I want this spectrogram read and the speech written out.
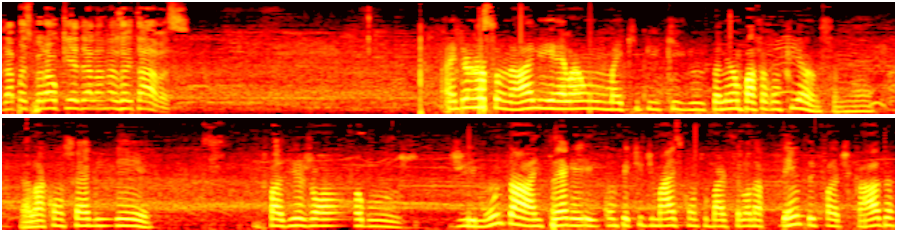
dá para esperar o que dela nas oitavas? A Internacional ela é uma equipe que também não passa confiança, né? Ela consegue fazer jogos de muita entrega e competir demais contra o Barcelona dentro e fora de casa,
